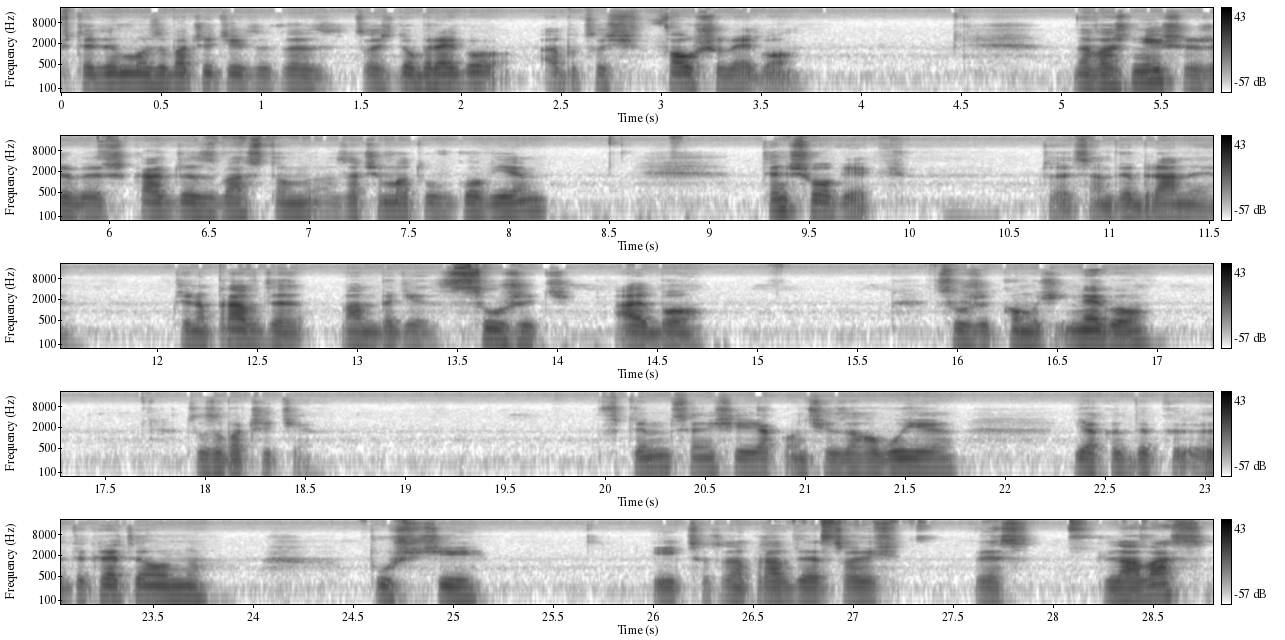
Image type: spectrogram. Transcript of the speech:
wtedy może zobaczycie, coś dobrego albo coś fałszywego. Najważniejsze, żeby każdy z Was to zatrzymał tu w głowie, ten człowiek, to jest sam wybrany, czy naprawdę Wam będzie służyć albo służy komuś innego, to zobaczycie. W tym sensie, jak on się zachowuje, jakie dek- dekrety on puści i co to naprawdę coś jest dla Was,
